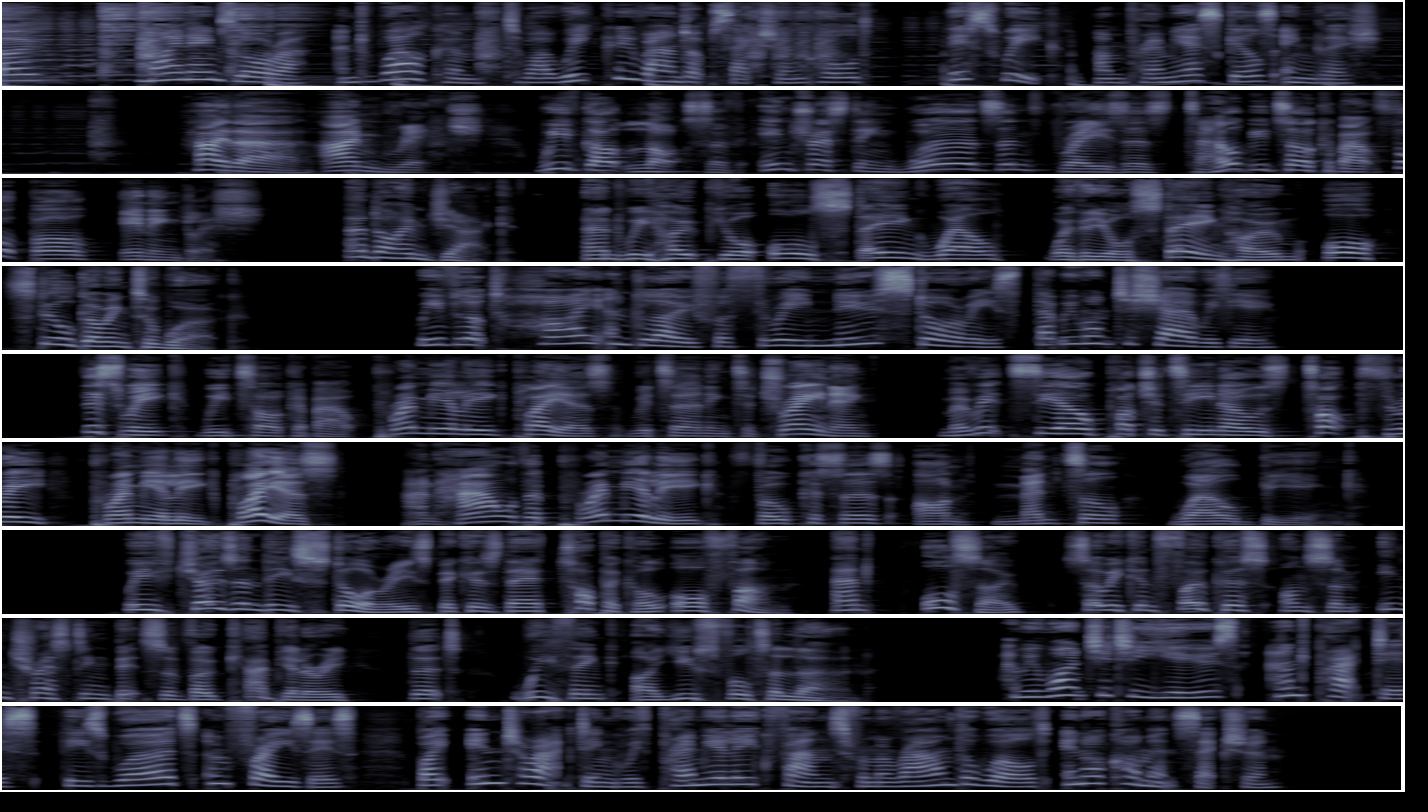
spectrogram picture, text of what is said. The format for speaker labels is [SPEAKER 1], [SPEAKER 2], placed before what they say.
[SPEAKER 1] Hello, my name's Laura, and welcome to our weekly roundup section called This Week on Premier Skills English.
[SPEAKER 2] Hi there, I'm Rich. We've got lots of interesting words and phrases to help you talk about football in English.
[SPEAKER 3] And I'm Jack, and we hope you're all staying well, whether you're staying home or still going to work.
[SPEAKER 1] We've looked high and low for three new stories that we want to share with you.
[SPEAKER 2] This week, we talk about Premier League players returning to training, Mauricio Pochettino's top three Premier League players, and how the Premier League focuses on mental well being.
[SPEAKER 3] We've chosen these stories because they're topical or fun, and also so we can focus on some interesting bits of vocabulary that we think are useful to learn.
[SPEAKER 1] And we want you to use and practice these words and phrases by interacting with Premier League fans from around the world in our comments section.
